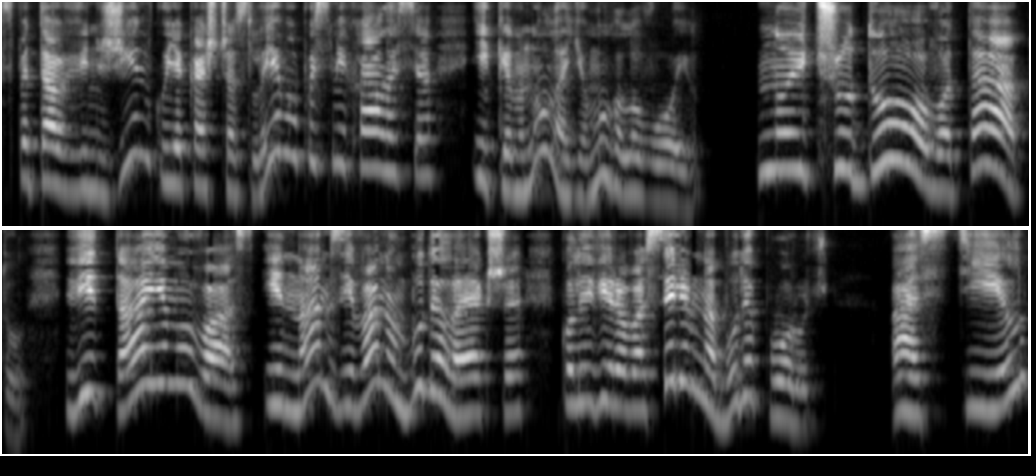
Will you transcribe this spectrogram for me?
Спитав він жінку, яка щасливо посміхалася і кивнула йому головою. Ну й чудово, тату, вітаємо вас, і нам з Іваном буде легше, коли Віра Васильівна буде поруч. А стіл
